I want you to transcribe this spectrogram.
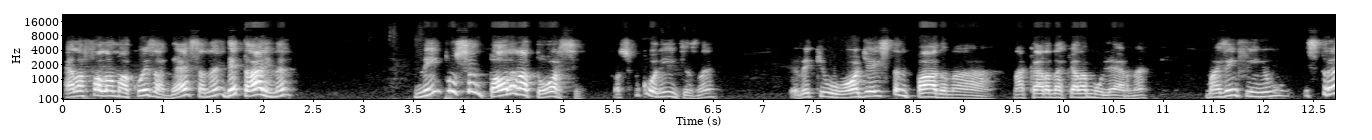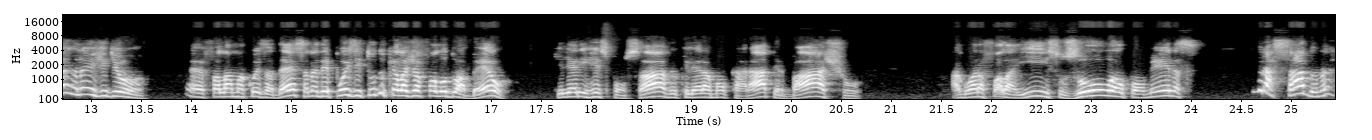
Ela falar uma coisa dessa, né? Detalhe, né? Nem pro São Paulo ela torce. Torce pro Corinthians, né? Você vê que o ódio é estampado na, na cara daquela mulher, né? Mas enfim, um, estranho, né, Gidio? É, falar uma coisa dessa, né? Depois de tudo que ela já falou do Abel, que ele era irresponsável, que ele era mau caráter, baixo. Agora fala isso, zoa o Palmeiras. Engraçado, né?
